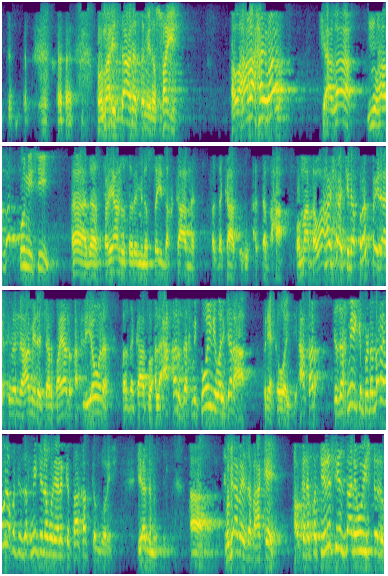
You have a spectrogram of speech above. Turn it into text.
وما استانس من الصيد او هغه حیوان چې هغه محبت ونیسي د سریانو سره من الصید اخکارنه فزکاته الذبحه وما تواهش چې نفرت پیدا کړي نه عامل چرپایانو اهلیونه فزکات العقر زخمی کول دی والجرح پر کول دی عقر چې زخمی کې په ډبره ولا خو چې زخمی چې لغونی الکه طاقت کمزوري شي یاد نه او بیا به زبحه کې او کله په تیرې سیز باندې وېستلو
